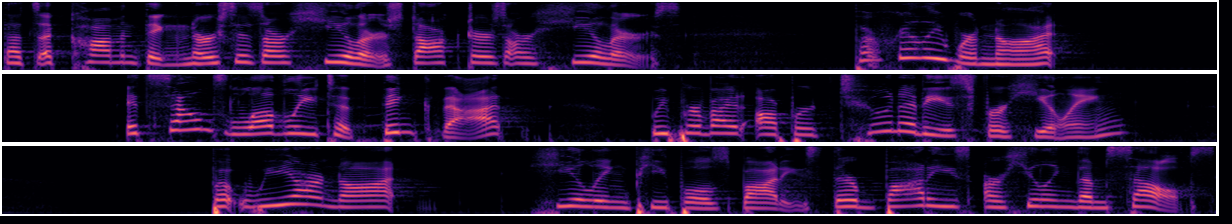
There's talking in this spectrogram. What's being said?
That's a common thing. Nurses are healers, doctors are healers. But really, we're not. It sounds lovely to think that. We provide opportunities for healing, but we are not healing people's bodies. Their bodies are healing themselves,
